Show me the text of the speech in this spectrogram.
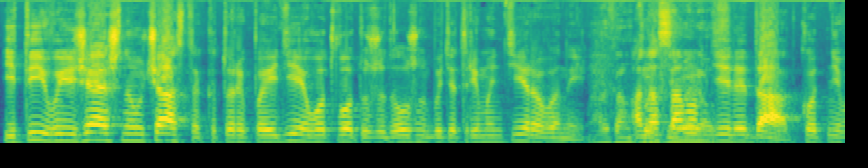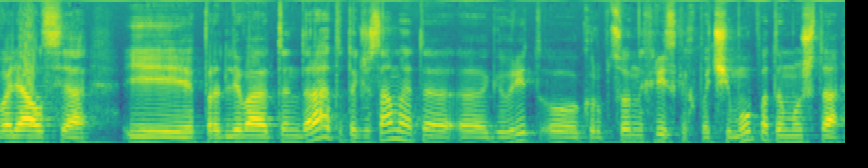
и ты выезжаешь на участок, который, по идее, вот-вот уже должен быть отремонтированный, а, а на самом деле, да, код не валялся и продлевают тендера, то так же самое это э, говорит о коррупционных рисках. Почему? Потому что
